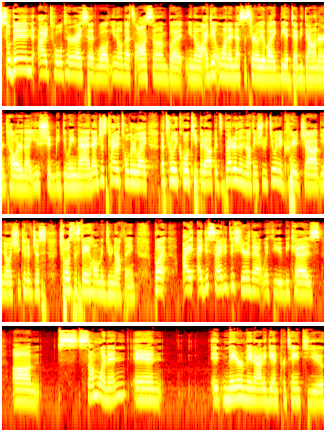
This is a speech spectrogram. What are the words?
So then I told her, I said, well, you know, that's awesome, but, you know, I didn't want to necessarily like be a Debbie Downer and tell her that you shouldn't be doing that. And I just kind of told her, like, that's really cool. Keep it up. It's better than nothing. She was doing a great job. You know, she could have just chose to stay home and do nothing. But I, I decided to share that with you because, um, some women and it may or may not again pertain to you.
